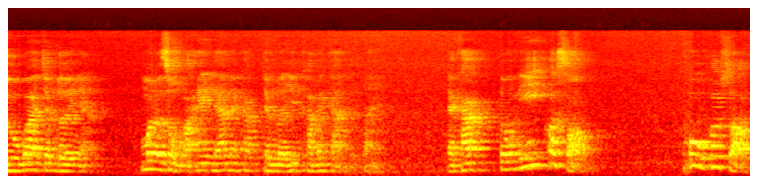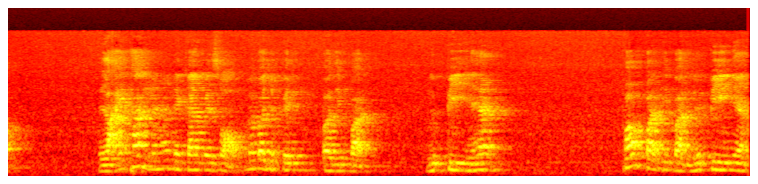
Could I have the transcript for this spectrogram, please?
ดูว่าจำเลยเนี่ยเมื่อเราส่งมาให้แล้วนะครับจำเลยยึดคำให้การหรือไม่นะครับ ตรงนี้ข้อสอบ ผู้ข้อสอบหลายท่านนะฮะในการไปสอบไม่ว่าจะเป็นปฏิบัติหรือปีนะฮะเพราะปฏิบัติหรือปีเนี่ย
